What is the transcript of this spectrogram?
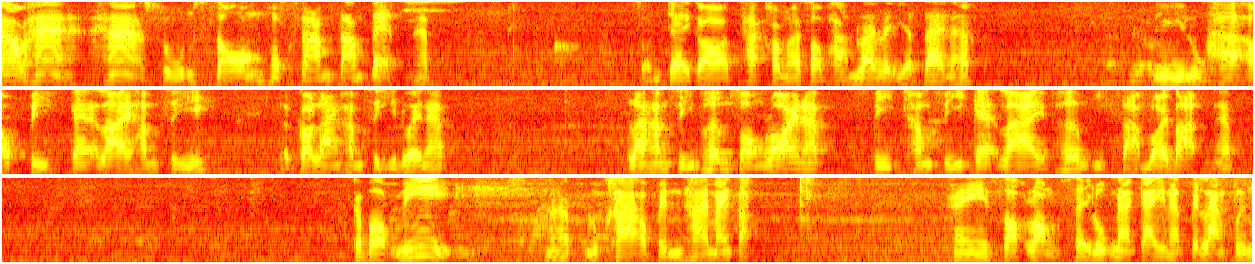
095 502 6338 นะครับ สนใจก็ทักเข้ามาสอบถามรายละเอียดได้นะครับ นี่ลูกค้าเอาปีกแกะลายทำสี แล้วก็รางทำสีด้วยนะครับรางทำสีเพิ่ม 200 นะครับ ปีกทำสีแกะลายเพิ่มอีก 300 บาทนะครับ กระบอกนี้นะครับ ลูกค้าเอาเป็นท้ายไม้สัก ให้ซอกล่องใส่ลูกหน้าไกลนะครับ เป็นรางปืน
